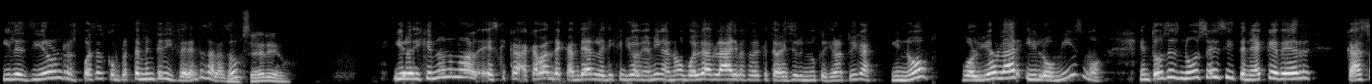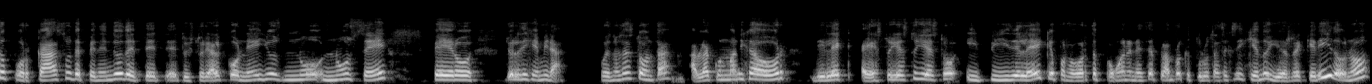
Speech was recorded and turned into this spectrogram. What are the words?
y les dieron respuestas completamente diferentes a las dos. ¿En serio? Y yo le dije, no, no, no, es que acaban de cambiar. Le dije yo a mi amiga, no, vuelve a hablar y vas a ver que te va a decir lo mismo que dijeron a tu hija. Y no, volvió a hablar y lo mismo. Entonces, no sé si tenía que ver caso por caso, dependiendo de, de tu historial con ellos, no, no sé, pero yo le dije, mira, pues no seas tonta, habla con un manejador, dile esto y esto y esto y pídele que por favor te pongan en ese plan porque tú lo estás exigiendo y es requerido, ¿no?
